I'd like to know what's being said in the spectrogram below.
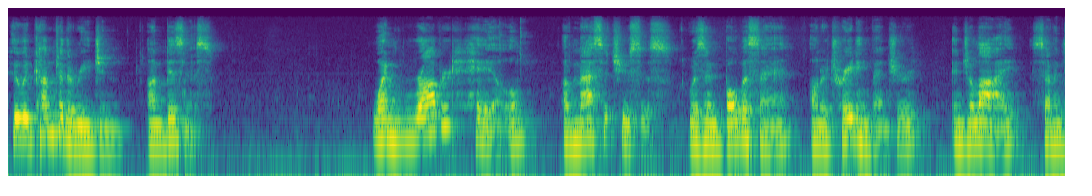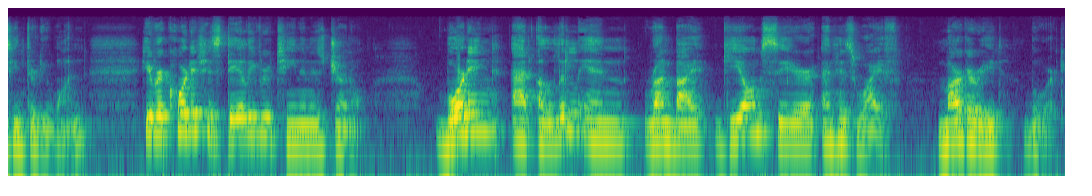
who would come to the region on business. When Robert Hale of Massachusetts was in Beaubassin on a trading venture in July 1731, he recorded his daily routine in his journal, boarding at a little inn run by Guillaume Cyr and his wife, Marguerite Bourg.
